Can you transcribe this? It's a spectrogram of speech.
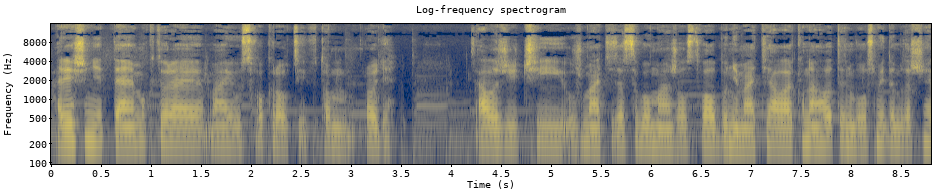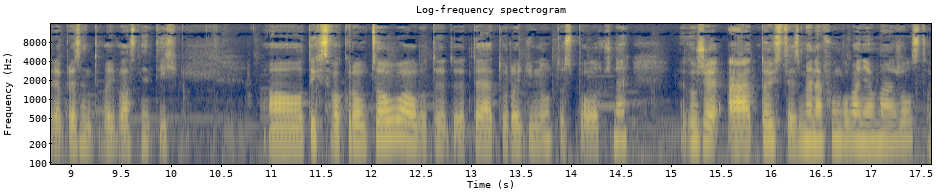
A riešenie tém, ktoré majú svokrovci v tom rode. Záleží, či už máte za sebou manželstvo alebo nemáte, ale ako náhle ten 8. dom začne reprezentovať vlastne tých, tých svokrovcov alebo teda, teda tú rodinu, to spoločné, takže a to isté, zmena fungovania v manželstve.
